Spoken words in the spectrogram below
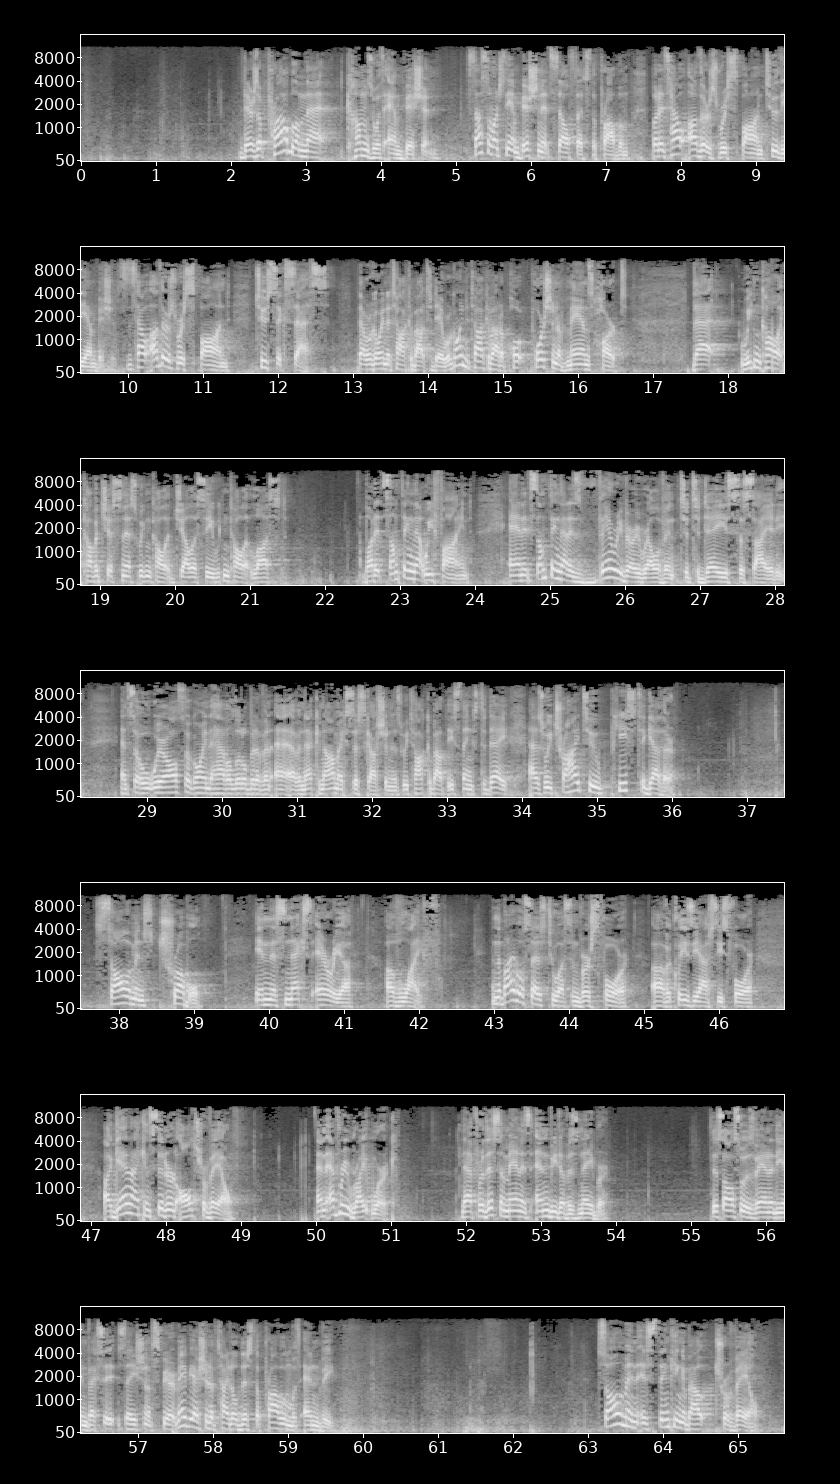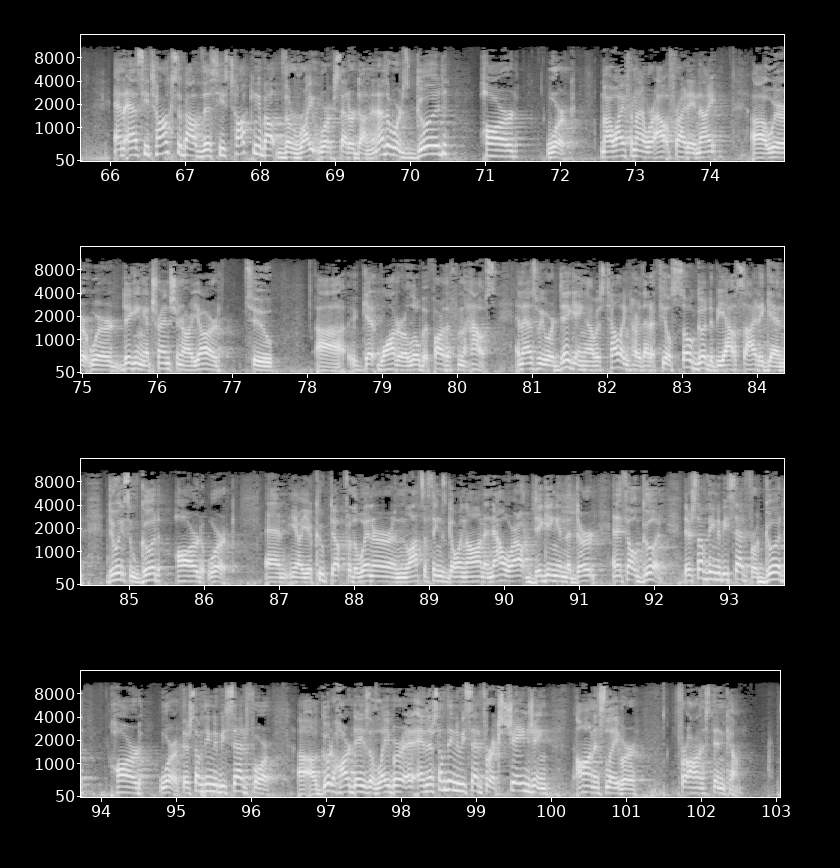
there's a problem that comes with ambition. Not so much the ambition itself that's the problem, but it's how others respond to the ambitions. It's how others respond to success that we're going to talk about today. We're going to talk about a po- portion of man's heart that we can call it covetousness, we can call it jealousy, we can call it lust, but it's something that we find and it's something that is very, very relevant to today's society. And so we're also going to have a little bit of an, of an economics discussion as we talk about these things today, as we try to piece together Solomon's trouble in this next area of life. And the Bible says to us in verse 4 of Ecclesiastes 4, Again I considered all travail and every right work, that for this a man is envied of his neighbor. This also is vanity and vexation of spirit. Maybe I should have titled this The Problem with Envy. Solomon is thinking about travail. And as he talks about this, he's talking about the right works that are done. In other words, good, hard work. My wife and I were out Friday night. Uh, we're, we're digging a trench in our yard to uh, get water a little bit farther from the house. And as we were digging, I was telling her that it feels so good to be outside again, doing some good, hard work. And, you know, you're cooped up for the winter and lots of things going on, and now we're out digging in the dirt, and it felt good. There's something to be said for good, hard work. There's something to be said for uh, good, hard days of labor, and there's something to be said for exchanging honest labor for honest income.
